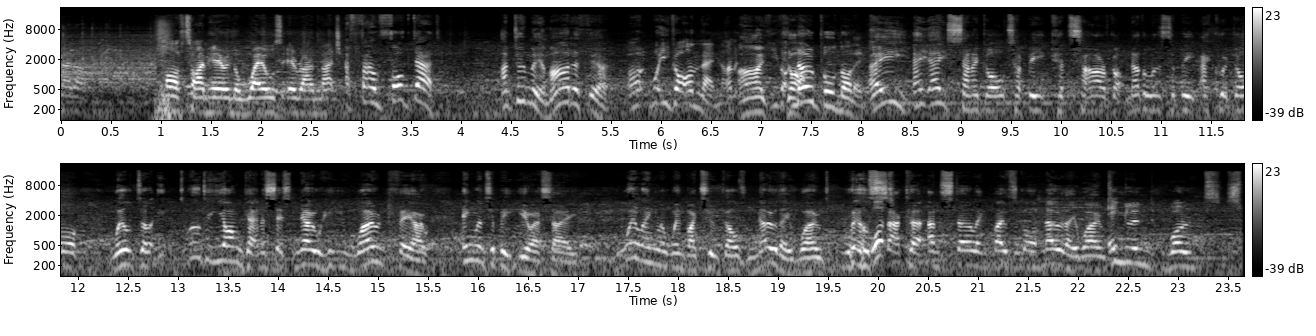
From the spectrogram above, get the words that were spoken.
Better. Half time here in the Wales Iran match. I found Thogdad. I'm doing my Omada here. Uh, what you got on then? I mean, I've you got, got- no ball knowledge. Hey, hey, hey, Senegal to beat Qatar. I've got Netherlands to beat Ecuador. Will De, Will De Jong get an assist? No, he won't, Theo. England to beat USA. Will England win by two goals? No, they won't. Will What? Saka and Sterling both score? No, they won't. England won't.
